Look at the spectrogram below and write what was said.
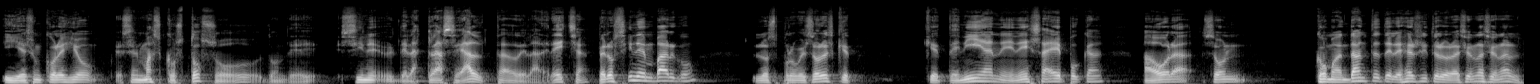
y es un colegio, es el más costoso, donde de la clase alta, de la derecha, pero sin embargo, los profesores que, que tenían en esa época ahora son comandantes del Ejército de Liberación Nacional.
